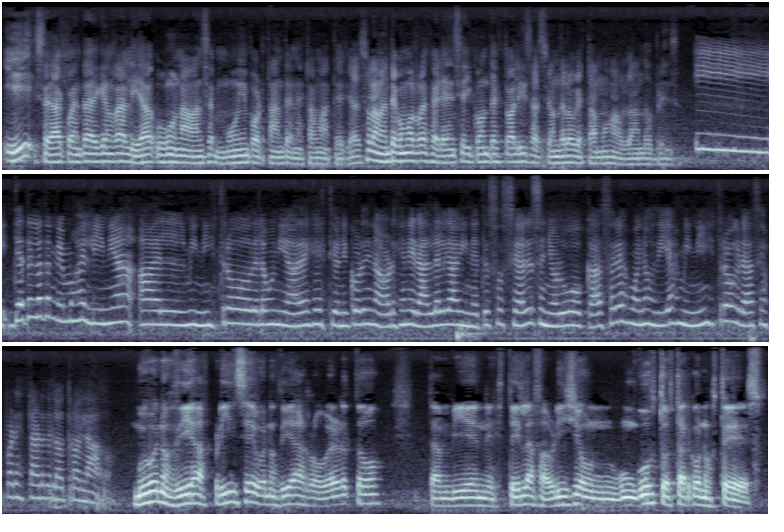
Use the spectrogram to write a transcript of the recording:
y se da cuenta de que en realidad hubo un avance muy importante en esta materia. Solamente como referencia y contextualización de lo que estamos hablando, Príncipe. Y ya te la tenemos en línea al ministro de la Unidad de Gestión y Coordinador General del Gabinete Social, el señor Hugo Cáceres. Buenos días, ministro. Gracias por estar del otro lado. Muy buenos días, Prince. Buenos días, Roberto. También Estela, Fabricio. Un, un gusto estar con ustedes.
